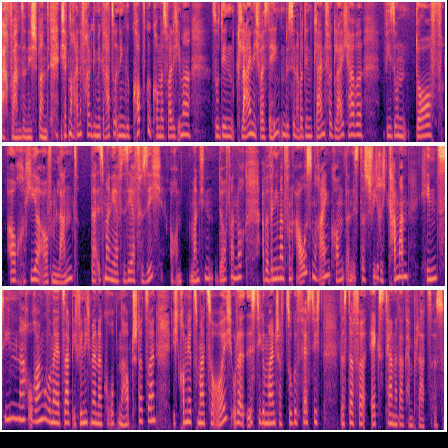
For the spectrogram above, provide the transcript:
Ach, wahnsinnig spannend. Ich habe noch eine Frage, die mir gerade so in den Kopf gekommen ist, weil ich immer so den kleinen, ich weiß, der hinkt ein bisschen, aber den kleinen Vergleich habe, wie so ein Dorf auch hier auf dem Land. Da ist man ja sehr für sich, auch in manchen Dörfern noch. Aber wenn jemand von außen reinkommt, dann ist das schwierig. Kann man hinziehen nach Orango, wenn man jetzt sagt, ich will nicht mehr in einer korrupten Hauptstadt sein, ich komme jetzt mal zu euch? Oder ist die Gemeinschaft so gefestigt, dass da für Externe gar kein Platz ist?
